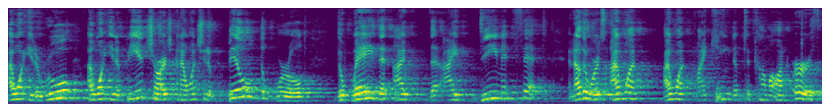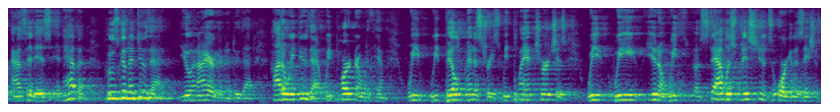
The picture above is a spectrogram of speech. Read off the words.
I want you to rule. I want you to be in charge. And I want you to build the world the way that I, that I deem it fit. In other words, I want, I want my kingdom to come on earth as it is in heaven. Who's going to do that? You and I are going to do that. How do we do that? We partner with him. We, we build ministries. We plant churches. We, we, you know, we establish missions organizations.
